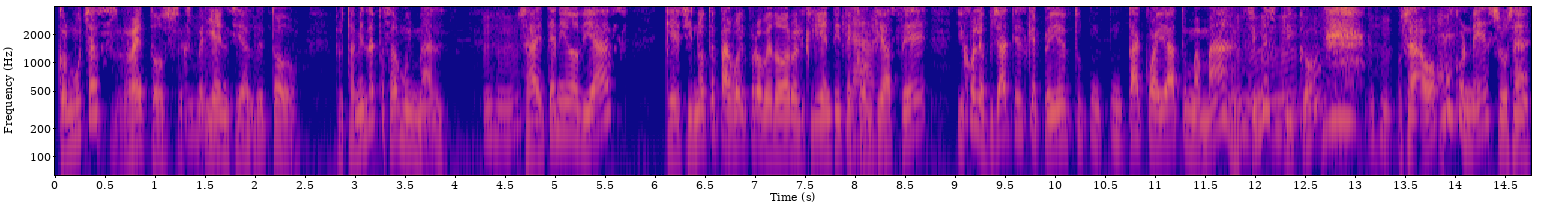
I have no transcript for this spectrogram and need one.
con muchos retos, experiencias, de todo, pero también le he pasado muy mal. O sea, he tenido días que si no te pagó el proveedor o el cliente y te Claro. confiaste, híjole, pues ya tienes que pedir tu- un taco allá a tu mamá. ¿Sí me explico? O sea, ojo con eso. O sea,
